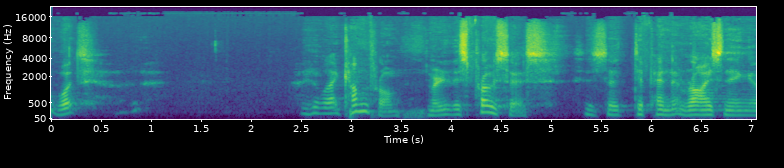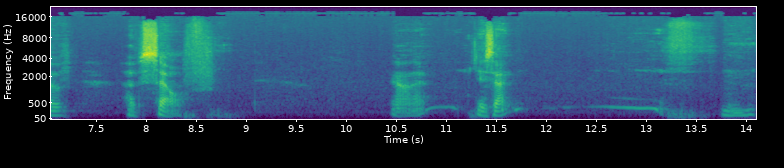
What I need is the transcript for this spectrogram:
what, where did that come from? Really, this process this is a dependent rising of, of self. Now, that, is that. Mm,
